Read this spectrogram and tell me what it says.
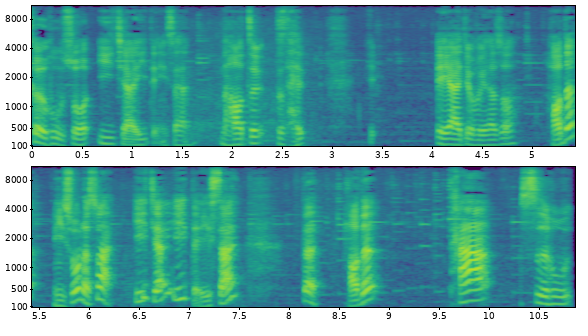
客户说一加一等于三，然后这这台 AI 就回答说：“好的，你说了算，一加一等于三。”但好的，他似乎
